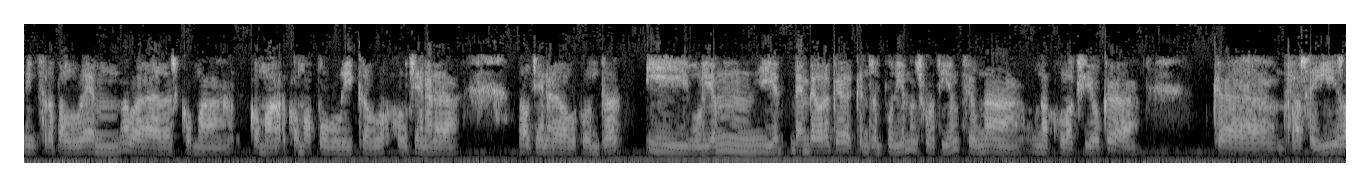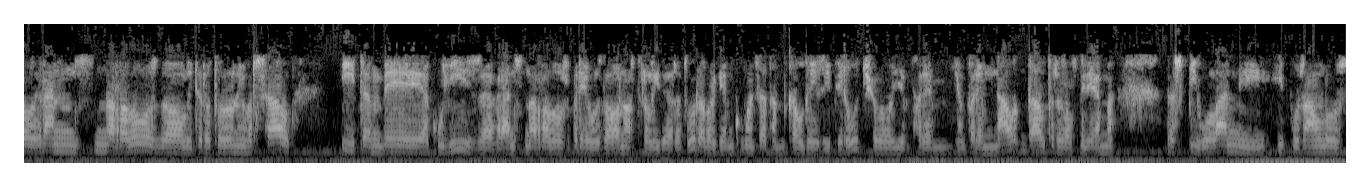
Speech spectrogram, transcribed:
l'infravalorem a vegades com a, com a, com a públic el, el, gènere, el gènere del conte i volíem i vam veure que, que ens en podíem sortir en fer una, una col·lecció que, que resseguís els grans narradors de literatura universal i també acollís a grans narradors breus de la nostra literatura, perquè hem començat amb Caldés i Perucho i en farem, i en farem d'altres, els anirem espigolant i, i posant-los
